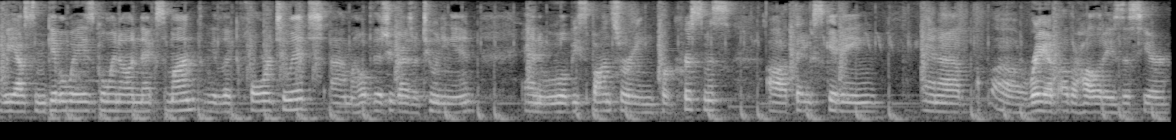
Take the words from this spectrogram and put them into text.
We have some giveaways going on next month. We look forward to it. Um, I hope that you guys are tuning in. And we will be sponsoring for Christmas uh, Thanksgiving, and a, a, array of other holidays this year.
